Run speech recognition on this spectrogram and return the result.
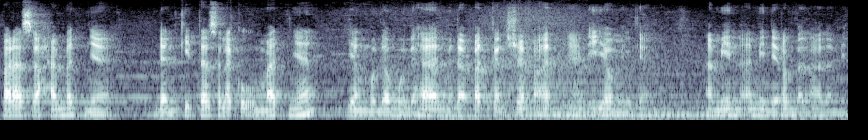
para sahabatnya, dan kita selaku umatnya yang mudah-mudahan mendapatkan syafaatnya di yaumil kiamat. Amin amin ya rabbal alamin.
